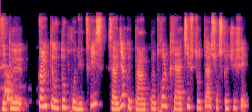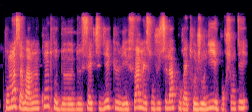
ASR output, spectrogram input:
c'est que comme tu es autoproductrice, ça veut dire que tu as un contrôle créatif total sur ce que tu fais. Pour moi, ça va à l'encontre de, cette idée que les femmes, elles sont juste là pour être jolies et pour chanter.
